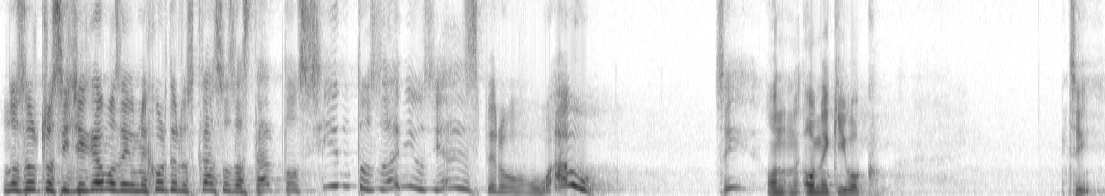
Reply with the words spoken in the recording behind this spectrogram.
Nosotros si llegamos en el mejor de los casos hasta 200 años ya es, pero wow, ¿sí? ¿O, o me equivoco? ¿Sí?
